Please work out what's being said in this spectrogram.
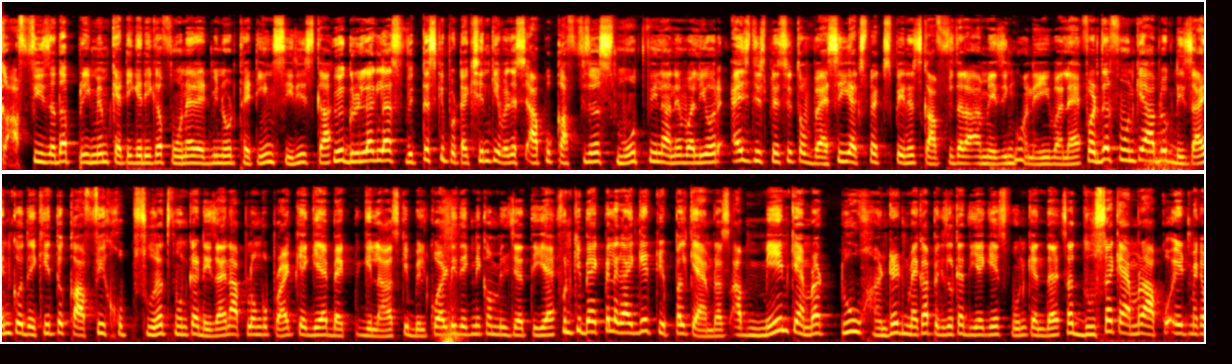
काफ़ी ज़्यादा प्रीमियम कैटेगरी का फ़ोन है, Redmi Note 13 सीरीज़ का। क्योंकि ग्रिल्ला ग्लास विक्टर्स की प्रोटेक्शन की वजह से आपको काफ़ी ज़्यादा स्मूथ फील आने वाली है और एच डिस्प्ले से तो वैसे ही एक्सपीरियंस काफ़ी ज़्यादा अमेजिंग होने ही वाला है। फर्दर फ़ोन के आप लोग डिज़ाइन को देखें तो काफ़ी खूबसूरत फ़ोन का डिज़ाइन आप लोगों को प्रोवाइड किया गया है। बैक पे गिलास की बिल्ड क्वालिटी देखने को मिल जाती है। फ़ोन की बैक पे लगाए गए ट्रिपल कैमरा अब मेन कैमरा टू हंड्रेड का दिया गया इस फ़ोन के अंदर। सर दूसरा कैमरा आपको एट मेगा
